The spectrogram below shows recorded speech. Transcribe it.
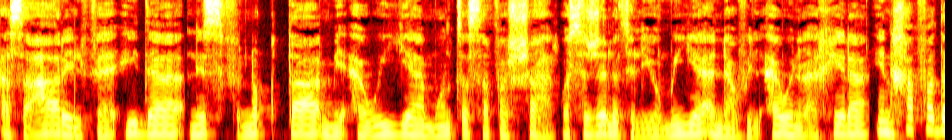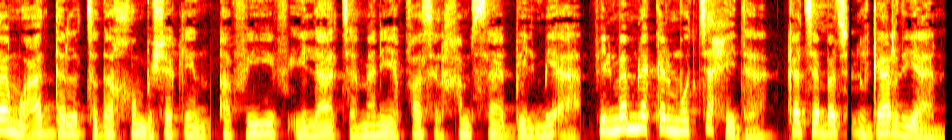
أسعار الفائدة نصف نقطة مئوية منتصف الشهر. وسجلت اليومية أنه في الآونة الأخيرة انخفض معدل التضخم بشكل طفيف إلى 8.5% في المملكة المتحدة كتبت الجارديان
